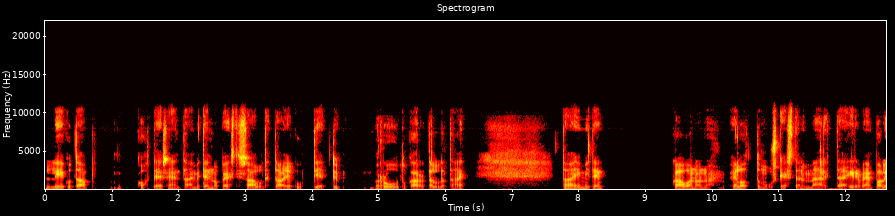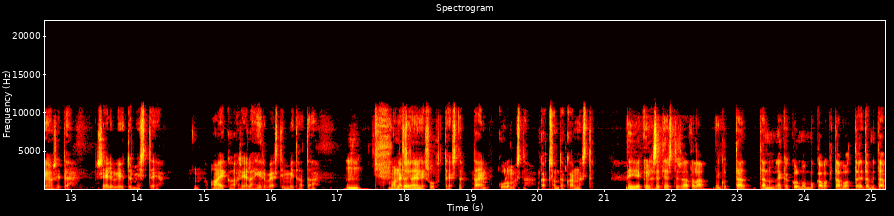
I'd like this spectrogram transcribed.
liikutaan kohteeseen tai miten nopeasti saavutetaan joku tietty ruutu kartalla tai, tai miten kauan on elottomuus kestänyt määrittää hirveän paljon sitä selviytymistä ja aikaa siellä hirveästi mitataan mm. monesta eri niin. suhteesta tai kulmasta, katsontakannasta. Niin, ja kyllä se tietysti, jos ajatellaan niin tämän, tämän näkökulman mukaan vaikka tavoitteita, mitä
